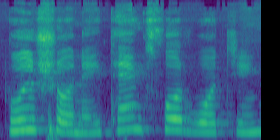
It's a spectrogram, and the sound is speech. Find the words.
ભૂલશો નહીં. Thanks for watching.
